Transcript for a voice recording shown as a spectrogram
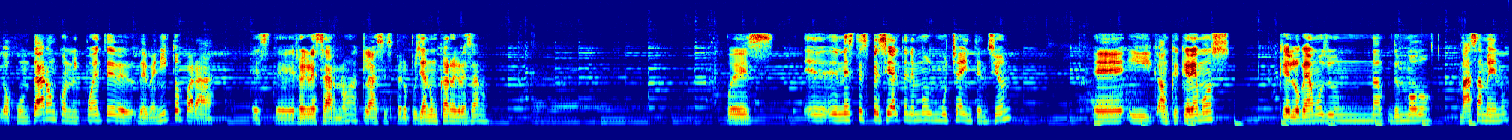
lo juntaron con el puente de, Benito para este, regresar, ¿no? A clases, pero pues ya nunca regresaron. Pues eh, en este especial tenemos mucha intención eh, y aunque queremos que lo veamos de, de un modo más ameno,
